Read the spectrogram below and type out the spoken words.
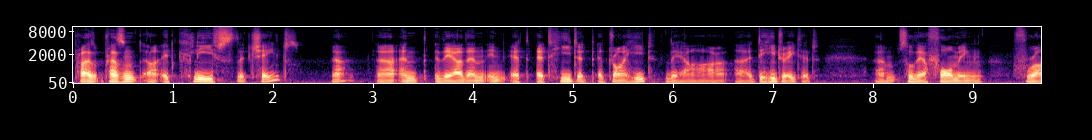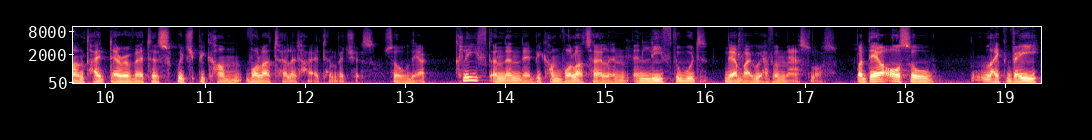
pre present, uh, it cleaves the chains. Yeah? Uh, and they are then in, at, at heat, at, at, dry heat, they are uh, dehydrated. Um, so they are forming furantide derivatives which become volatile at higher temperatures. So they are cleaved and then they become volatile and, and leave the wood, thereby we have a mass loss. But there are also like very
